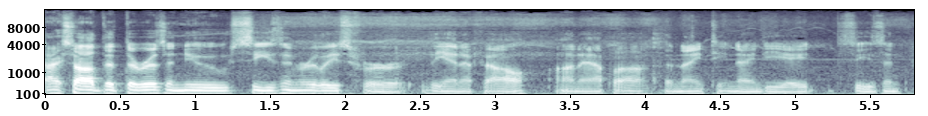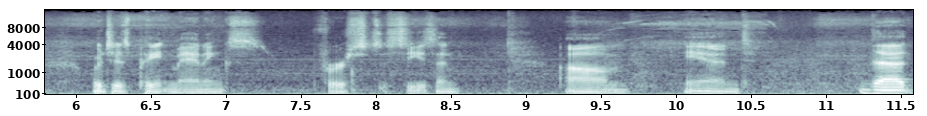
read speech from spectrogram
I saw that there is a new season release for the NFL on APBA, the 1998 season, which is Peyton Manning's first season, um, and that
